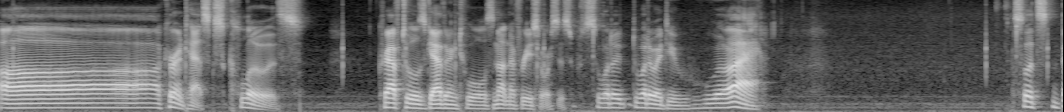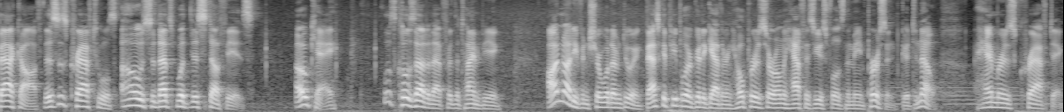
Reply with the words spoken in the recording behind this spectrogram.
Uh, current tasks. Clothes. Craft tools, gathering tools, not enough resources. So what do, what do I do? Ah. So let's back off. This is craft tools. Oh, so that's what this stuff is. Okay. Let's close out of that for the time being. I'm not even sure what I'm doing. Basket people are good at gathering. Helpers are only half as useful as the main person. Good to know. Hammers crafting.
